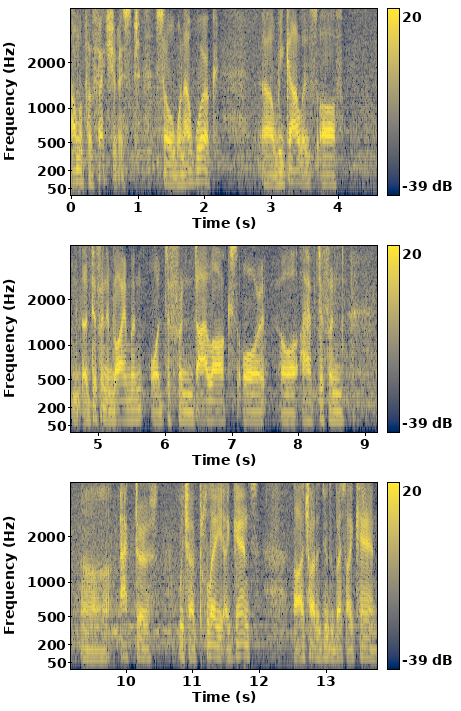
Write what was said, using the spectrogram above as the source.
I'm a perfectionist, so when I work, uh, regardless of a different environment or different dialogues, or, or I have different uh, actors which I play against, uh, I try to do the best I can.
